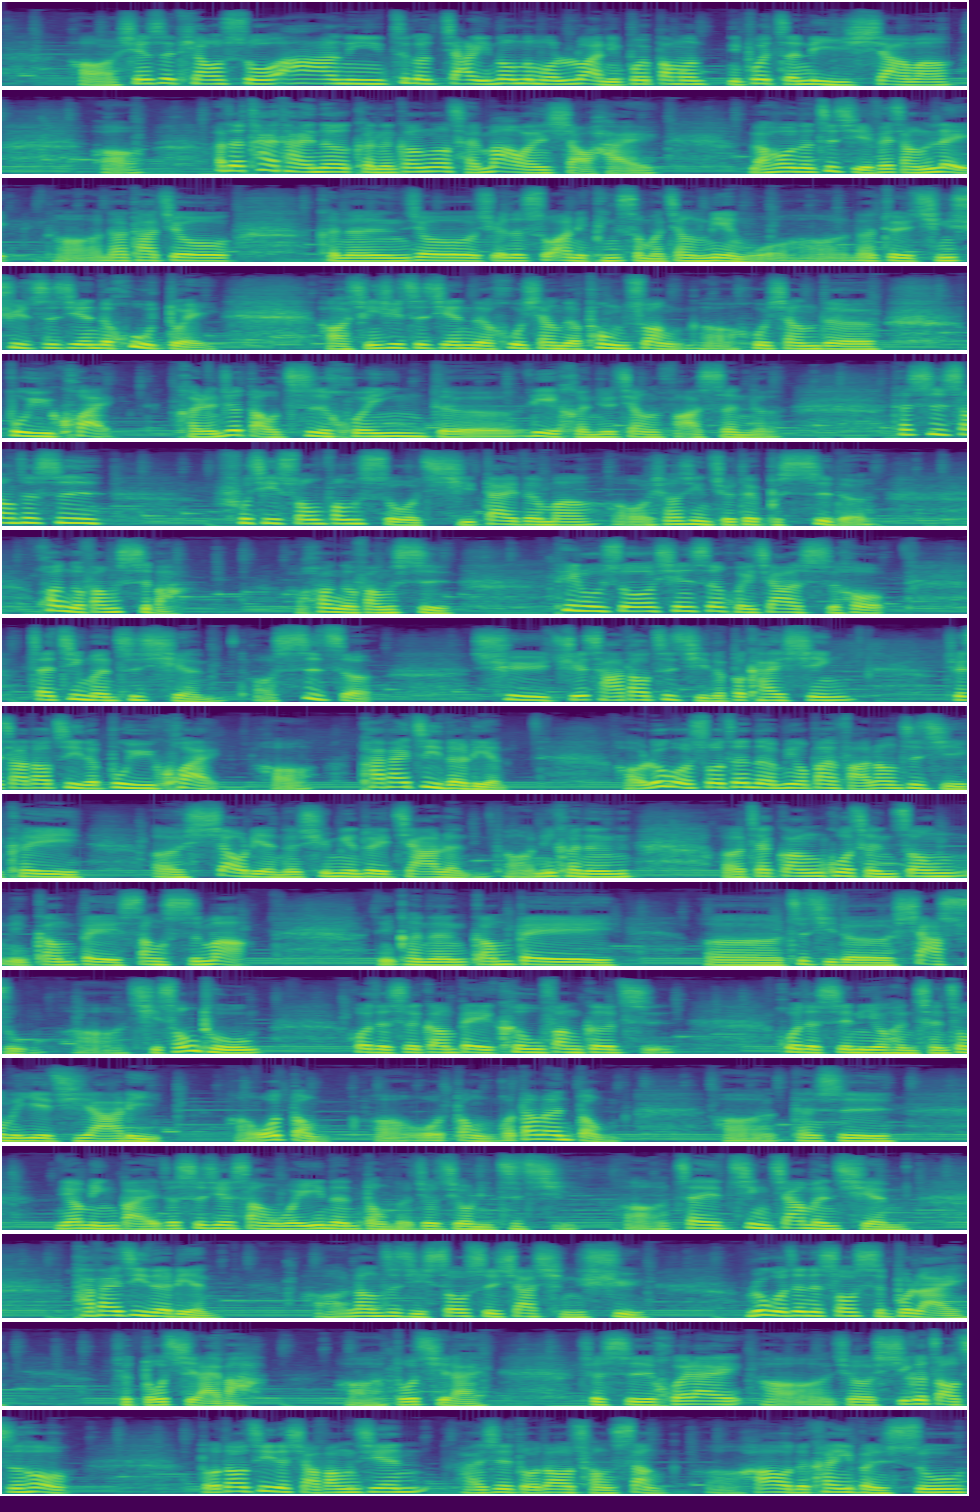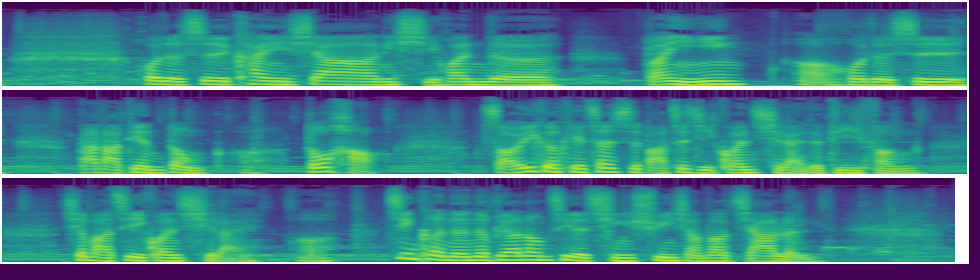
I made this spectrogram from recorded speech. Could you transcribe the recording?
好，先是挑说啊，你这个家里弄那么乱，你不会帮忙，你不会整理一下吗？好，他的太太呢，可能刚刚才骂完小孩，然后呢自己也非常累啊，那他就可能就觉得说啊，你凭什么这样念我啊？那对情绪之间的互怼，好，情绪之间的互相的碰撞啊，互相的不愉快，可能就导致婚姻的裂痕就这样发生了。但事实上，这是夫妻双方所期待的吗？我相信绝对不是的。换个方式吧。换个方式，譬如说，先生回家的时候，在进门之前，哦，试着去觉察到自己的不开心，觉察到自己的不愉快，好，拍拍自己的脸，好。如果说真的没有办法让自己可以呃笑脸的去面对家人，哦，你可能呃在刚刚过程中，你刚被上司骂，你可能刚被呃自己的下属啊起冲突，或者是刚被客户放鸽子，或者是你有很沉重的业绩压力。啊，我懂啊，我懂，我当然懂啊。但是你要明白，这世界上唯一能懂的就只有你自己啊。在进家门前，拍拍自己的脸啊，让自己收拾一下情绪。如果真的收拾不来，就躲起来吧啊，躲起来。就是回来啊，就洗个澡之后，躲到自己的小房间，还是躲到床上啊，好好的看一本书，或者是看一下你喜欢的短影音啊，或者是打打电动啊，都好。找一个可以暂时把自己关起来的地方，先把自己关起来啊，尽可能的不要让自己的情绪影响到家人。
